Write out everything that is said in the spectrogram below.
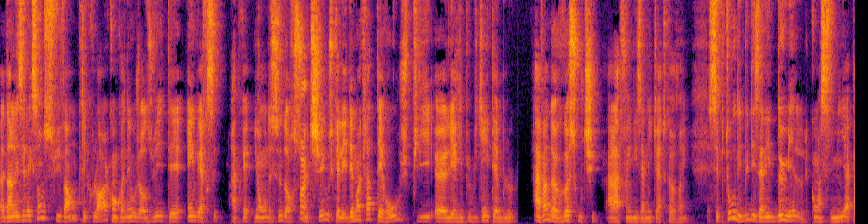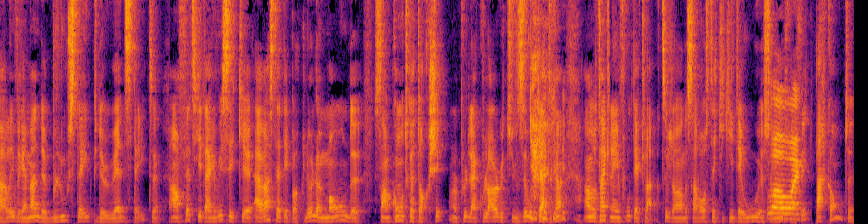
Euh, Dans les élections suivantes, les couleurs qu'on connaît aujourd'hui étaient inversées. Après, ils ont décidé de re-switcher où ce que les démocrates étaient rouges, puis euh, les républicains étaient bleus avant de re-switcher à la fin des années 80. C'est plutôt au début des années 2000 qu'on s'est mis à parler vraiment de blue state puis de red state. En fait, ce qui est arrivé, c'est qu'avant cette époque-là, le monde s'en contre-torchait un peu de la couleur utilisée aux 4 ans, en autant que l'info était claire, tu sais, genre de savoir c'était qui qui était où euh, selon Ouais, le ouais. trafic. Par contre,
